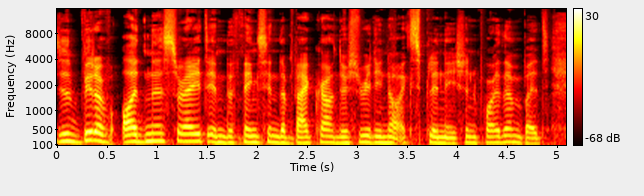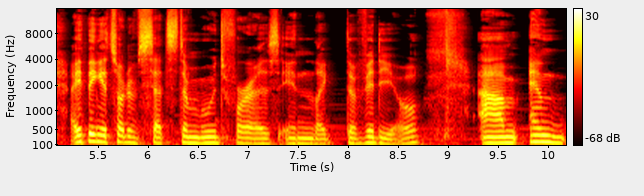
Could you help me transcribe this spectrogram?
just a bit of oddness right in the things in the background. There's really no explanation for them but i think it sort of sets the mood for us in like the video. Um, and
